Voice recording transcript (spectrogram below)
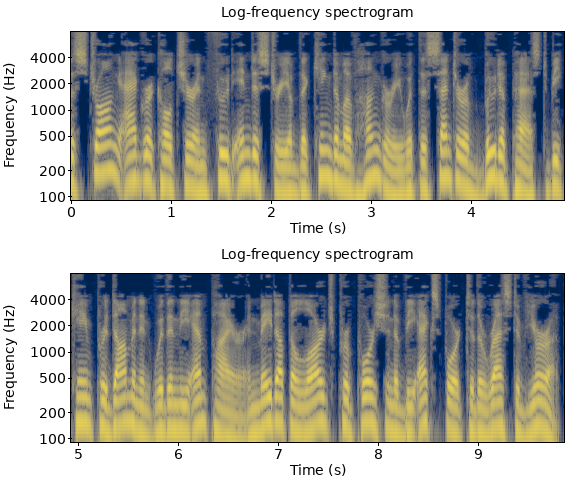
The strong agriculture and food industry of the Kingdom of Hungary with the centre of Budapest became predominant within the empire and made up a large proportion of the export to the rest of Europe.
